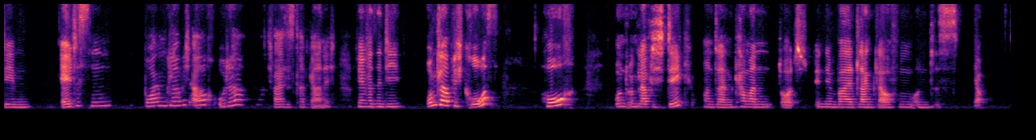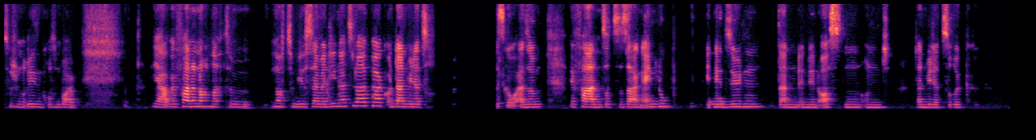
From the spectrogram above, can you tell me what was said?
den ältesten Bäumen, glaube ich auch, oder? Ich weiß es gerade gar nicht. Auf jeden Fall sind die unglaublich groß hoch und unglaublich dick. Und dann kann man dort in dem Wald langlaufen und ist ja zwischen riesengroßen Bäumen. Ja, wir fahren dann noch, nach zum, noch zum Yosemite Nationalpark und dann wieder zurück. Also wir fahren sozusagen einen Loop in den Süden, dann in den Osten und dann wieder zurück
